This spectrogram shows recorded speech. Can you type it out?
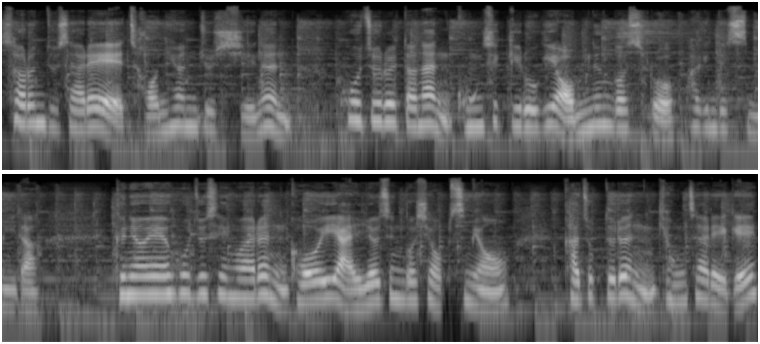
32살의 전현주 씨는 호주를 떠난 공식 기록이 없는 것으로 확인됐습니다. 그녀의 호주 생활은 거의 알려진 것이 없으며 가족들은 경찰에게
